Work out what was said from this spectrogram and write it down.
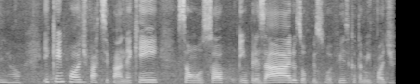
Legal. E quem pode participar, né? Quem são só empresários ou pessoa física também pode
